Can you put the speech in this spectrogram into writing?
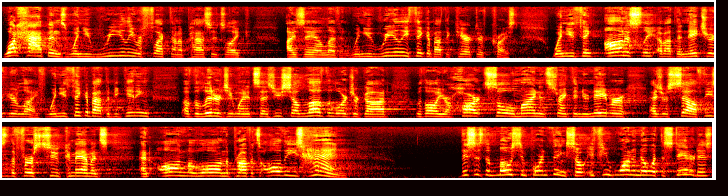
What happens when you really reflect on a passage like Isaiah 11? When you really think about the character of Christ? When you think honestly about the nature of your life, when you think about the beginning of the liturgy when it says, You shall love the Lord your God with all your heart, soul, mind, and strength, and your neighbor as yourself. These are the first two commandments, and on the law and the prophets, all these hang. This is the most important thing. So if you want to know what the standard is,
